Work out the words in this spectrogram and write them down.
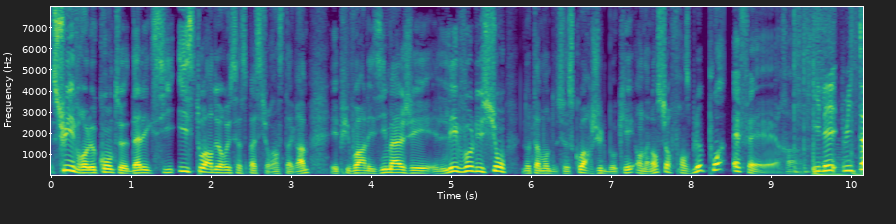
suivre le compte d'Alexis, Histoire de rue, ça se passe sur Instagram, et puis voir les images et l'évolution, notamment de ce square Jules Boquet, en allant sur francebleu.fr. Il est 8h.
